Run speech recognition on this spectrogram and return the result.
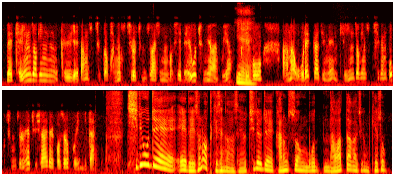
네, 개인적인 그 예방 수칙과 방역 수칙을 준수하시는 것이 매우 중요하고요. 예. 그리고 아마 올해까지는 개인적인 수칙은 꼭 준수를 해 주셔야 될 것으로 보입니다. 치료제에 대해서는 어떻게 생각하세요? 치료제 가능성 뭐 나왔다가 지금 계속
